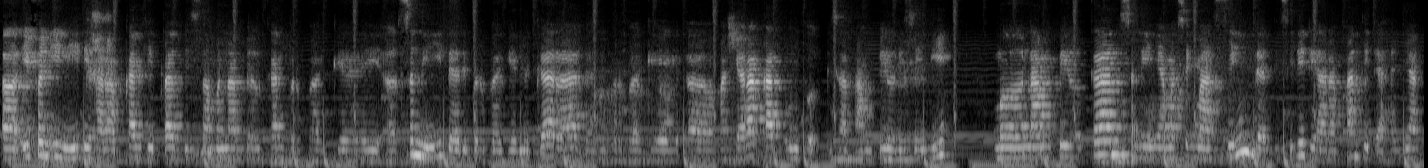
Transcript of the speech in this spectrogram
uh, event ini diharapkan kita bisa menampilkan berbagai uh, seni dari berbagai negara dari berbagai masyarakat untuk bisa tampil di sini menampilkan seninya masing-masing. Dan di sini diharapkan tidak hanya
